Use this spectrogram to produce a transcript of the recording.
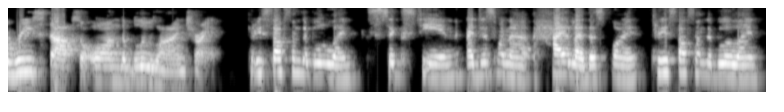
three stops on the Blue Line train. Three stops on the Blue Line, 16. I just want to highlight this point. Three stops on the Blue Line,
